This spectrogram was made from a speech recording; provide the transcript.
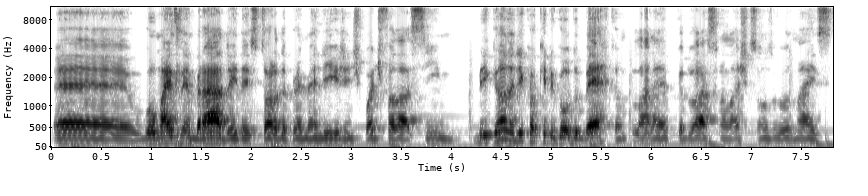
é, o gol mais lembrado aí da história da Premier League, a gente pode falar assim, brigando ali com aquele gol do Bergkamp lá na época do Arsenal, acho que são os gols mais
